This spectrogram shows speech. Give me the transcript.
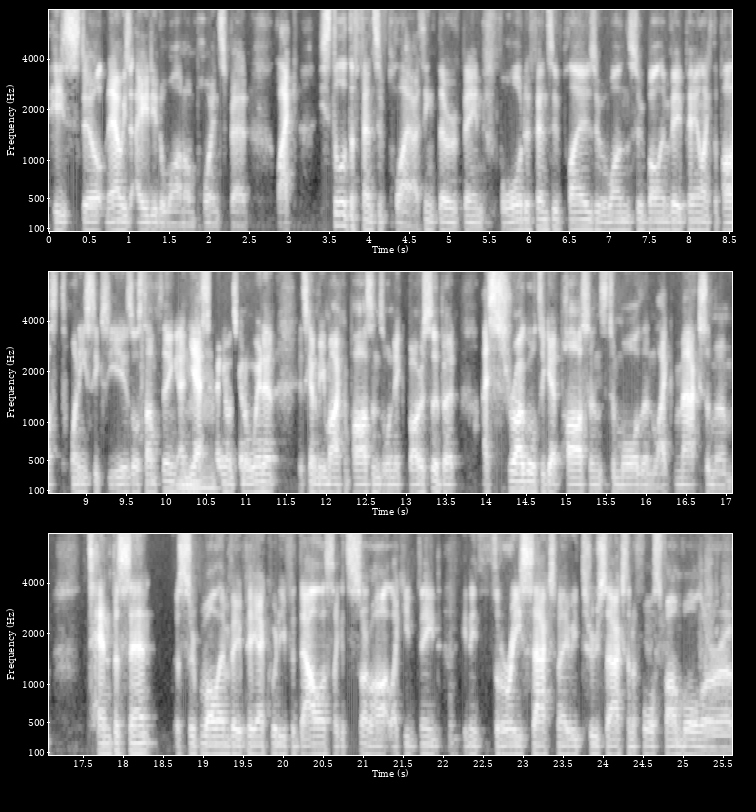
he's still now he's 80 to one on PointsBet. Like he's still a defensive player. I think there have been four defensive players who have won the Super Bowl MVP in like the past 26 years or something. And yes, mm. if anyone's going to win it, it's going to be Micah Parsons or Nick Bosa. But I struggle to get Parsons to more than like maximum 10% a Super Bowl MVP equity for Dallas. Like it's so hard. Like you need you need three sacks, maybe two sacks and a forced fumble or a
